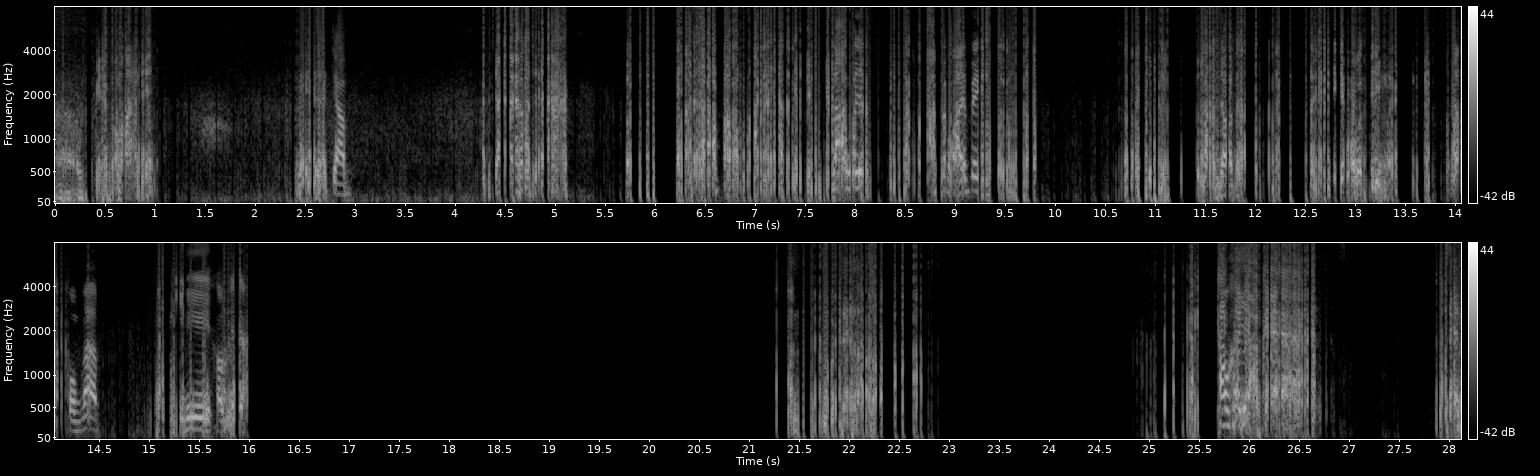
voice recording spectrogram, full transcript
อ่าโอเคประมาณนี้ ผมก็ที่เขาเรียกเขาขยับแค่เส้น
